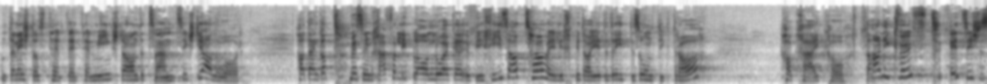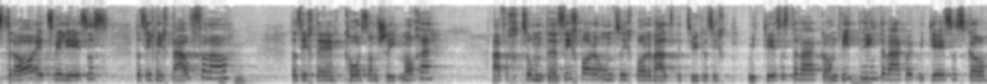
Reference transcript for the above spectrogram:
Und dann ist das der Termin gestanden, 20. Januar. Ich musste dann gerade im Käferliplan schauen, ob ich Einsatz habe, weil ich bin da jeden dritten Sonntag dran. Ich hatte keinen gehabt. Da habe ich gewusst, jetzt ist es dran, jetzt will Jesus, dass ich mich taufen lasse, dass ich den Gehorsam-Schritt mache. Einfach zum den sichtbaren und unsichtbaren Welt zu bezeugen, dass ich mit Jesus den Weg gehe und weiterhin den Weg mit Jesus gehen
